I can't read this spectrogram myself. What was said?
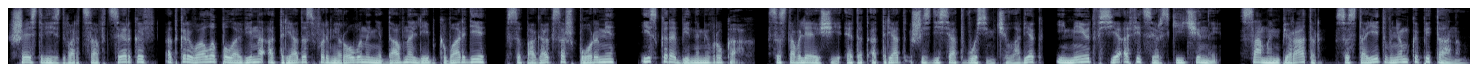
Шествие из дворца в церковь открывала половина отряда сформированной недавно лейб-гвардии в сапогах со шпорами и с карабинами в руках. Составляющие этот отряд 68 человек имеют все офицерские чины. Сам император состоит в нем капитаном,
